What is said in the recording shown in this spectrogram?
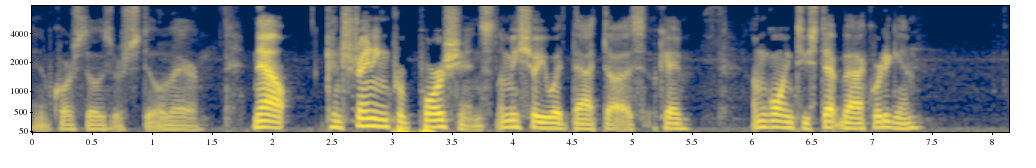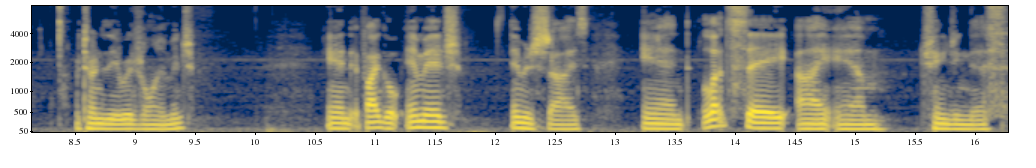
and of course those are still there. Now, constraining proportions. Let me show you what that does. Okay, I'm going to step backward again, return to the original image, and if I go image, image size, and let's say I am changing this,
